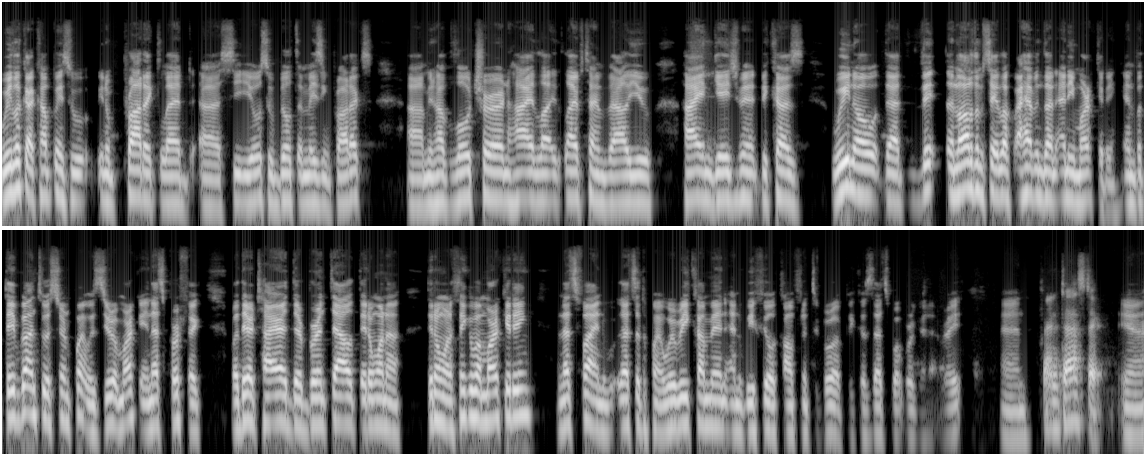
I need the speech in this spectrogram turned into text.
we look at companies who, you know, product led uh, CEOs who built amazing products, um, you know, have low churn, high li- lifetime value, high engagement, because we know that they, and a lot of them say, look, I haven't done any marketing. And, but they've gotten to a certain point with zero marketing and that's perfect, but they're tired, they're burnt out. They don't want to, they don't want to think about marketing and that's fine. That's at the point where we come in and we feel confident to grow up because that's what we're good at. Right. And fantastic. Yeah.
